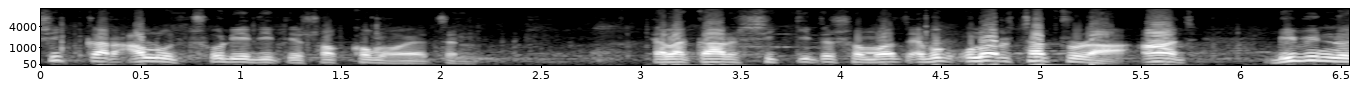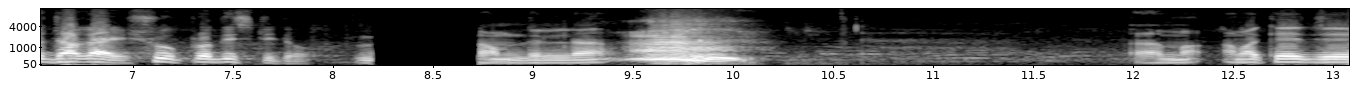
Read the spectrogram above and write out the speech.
শিক্ষার আলো ছড়িয়ে দিতে সক্ষম হয়েছেন। এলাকার শিক্ষিত সমাজ এবং ওনার ছাত্ররা আজ বিভিন্ন জায়গায় সুপ্রতিষ্ঠিত। আলহামদুলিল্লাহ। আমাকে যে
